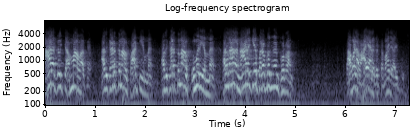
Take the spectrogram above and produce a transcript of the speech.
நாளை கழிச்சு அம்மாவாசை அதுக்கு அடுத்த நாள் பாட்டி அம்மை அதுக்கு அடுத்த நாள் குமரி அம்மை அதனால நாளைக்கே பரப்படுங்கன்னு சொல்றாங்க. தவளை வாயால கட்ட மாதிரி ஆயிப்போச்சு.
